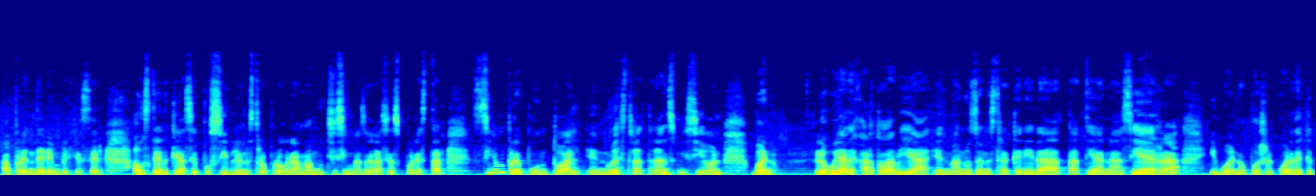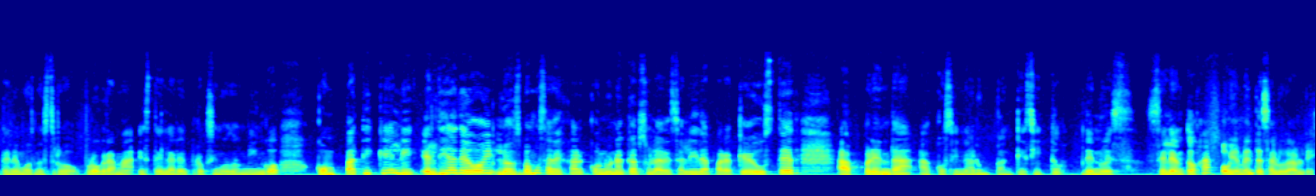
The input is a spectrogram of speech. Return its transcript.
Aprender a Envejecer. A usted que hace posible nuestro programa, muchísimas gracias por estar siempre puntual en nuestra transmisión. Bueno, lo voy a dejar todavía en manos de nuestra querida Tatiana Sierra. Y bueno, pues recuerde que tenemos nuestro programa estelar el próximo domingo con Patty Kelly. El día de hoy los vamos a dejar con una cápsula de salida para que usted aprenda a cocinar un panquecito de nuez. ¿Se le antoja? Obviamente saludable.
